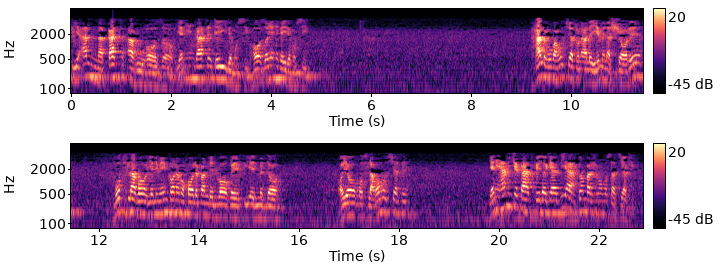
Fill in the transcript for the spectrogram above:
فی ان قطعه هازا یعنی این قطع غیر مصیب هازا یعنی غیر مصیب هل هو حجت علیه من الشارع مطلقا یعنی این کانه مخالفا للواقع فی علم الله. آیا مطلقا حجته یعنی همین که قطع پیدا کردی احکام بر شما مسجل شد.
